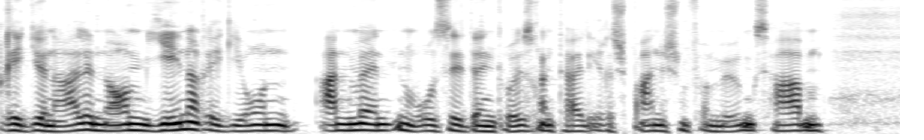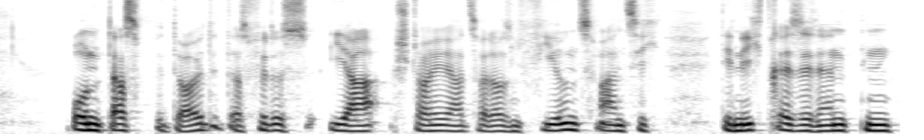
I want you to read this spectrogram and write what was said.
regionale Norm jener Region anwenden, wo sie den größeren Teil ihres spanischen Vermögens haben. Und das bedeutet, dass für das Jahr, Steuerjahr 2024 die Nichtresidenten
